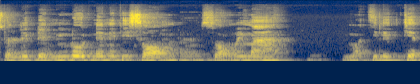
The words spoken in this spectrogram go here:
ส่วนเลขเด่นวิ่งโลดเน้นในที่สองนะสองไม่มามาที่เลขเจ็ด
